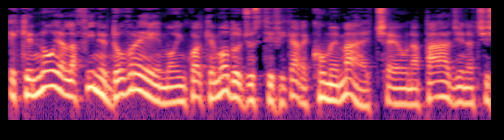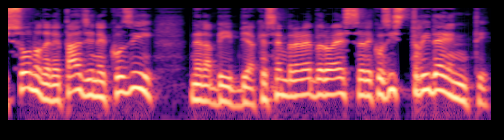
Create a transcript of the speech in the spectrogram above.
e che noi alla fine dovremo in qualche modo giustificare come mai c'è una pagina, ci sono delle pagine così nella Bibbia che sembrerebbero essere così stridenti,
